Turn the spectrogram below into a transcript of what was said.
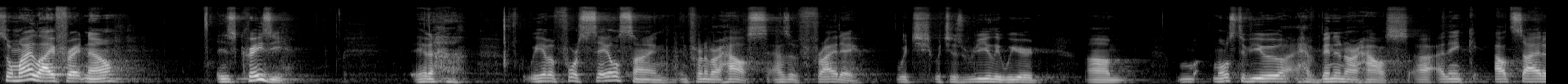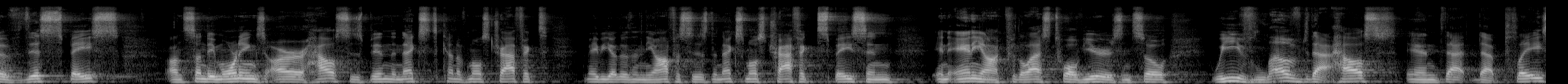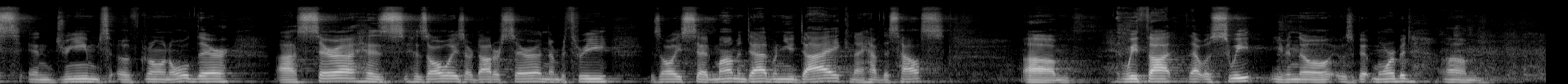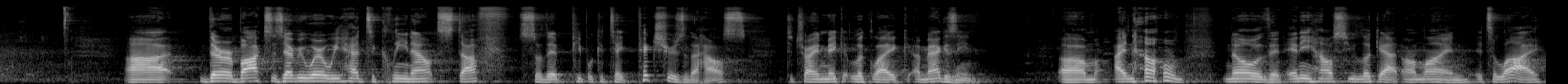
So, my life right now is crazy. It, uh, we have a for sale sign in front of our house as of Friday, which, which is really weird. Um, m- most of you have been in our house. Uh, I think outside of this space on Sunday mornings, our house has been the next kind of most trafficked, maybe other than the offices, the next most trafficked space in, in Antioch for the last 12 years. And so, we've loved that house and that, that place and dreamed of growing old there. Uh, Sarah has, has always, our daughter Sarah, number three, has always said, Mom and Dad, when you die, can I have this house? Um, and we thought that was sweet, even though it was a bit morbid. Um, uh, there are boxes everywhere. We had to clean out stuff so that people could take pictures of the house to try and make it look like a magazine. Um, I now know that any house you look at online, it's a lie.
